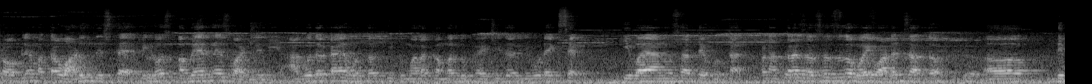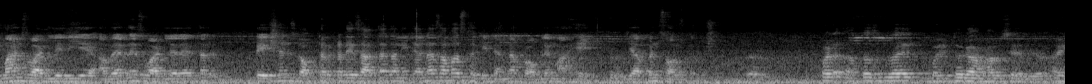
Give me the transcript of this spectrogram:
प्रॉब्लेम आता वाढून दिसत आहे बिकॉज अवेअरनेस वाढलेली आहे. अगोदर काय होतं की तुम्हाला कमर दुखायची तर यू वुड एक्सेप्ट की वयानुसार ते होतात. पण आता जसं जसं वय वाढत जातं डिमांड्स वाढलेली आहे अवेअरनेस वाढलेलं आहे तर पेशंट्स डॉक्टरकडे जातात आणि त्यांना समजतं की त्यांना प्रॉब्लेम आहे जे आपण सॉल्व्ह करू शकतो. पण आता समजा एक बैठक हा विषय आय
